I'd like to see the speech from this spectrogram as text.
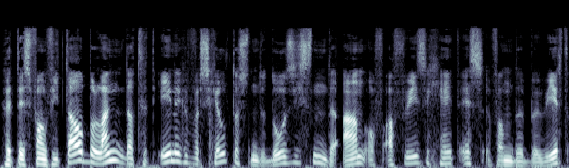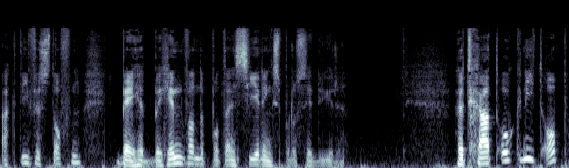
Het is van vitaal belang dat het enige verschil tussen de dosissen de aan- of afwezigheid is van de beweerd actieve stoffen bij het begin van de potentieringsprocedure. Het gaat ook niet op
